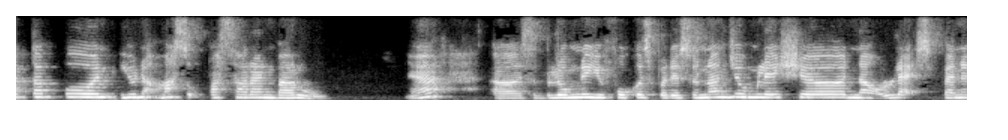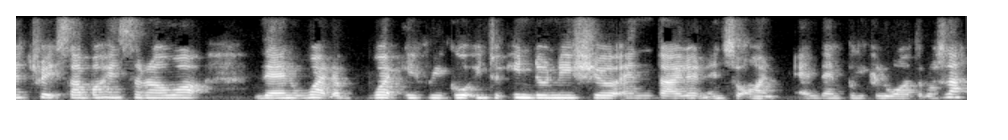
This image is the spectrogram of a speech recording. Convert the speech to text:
ataupun you nak masuk pasaran baru. Ya, yeah? uh, sebelum ni you fokus pada Semenanjung Malaysia, now let's penetrate Sabah and Sarawak. Then what what if we go into Indonesia and Thailand and so on and then pergi keluar teruslah.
